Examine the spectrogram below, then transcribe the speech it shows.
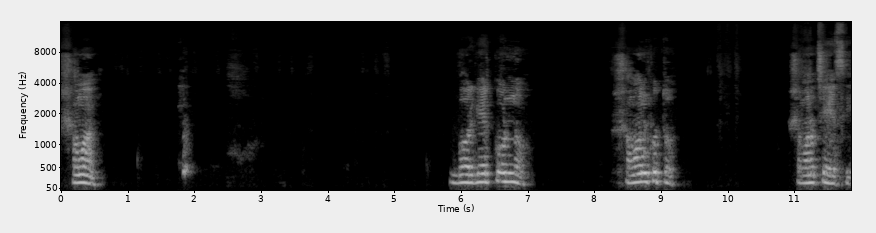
সমান বর্গের কর্ণ সমান কত? সমান হচ্ছে এসি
